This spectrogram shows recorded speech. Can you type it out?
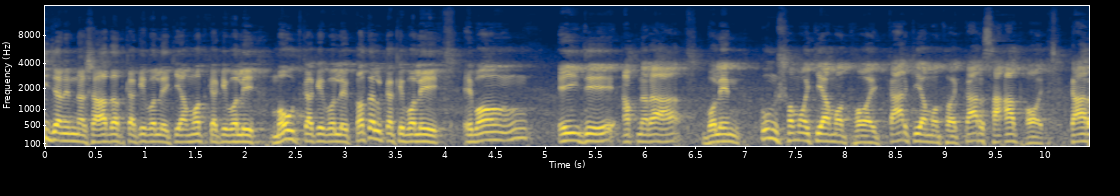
কি জানেন না, শাহাদাত কাকে বলে, কিয়ামত কাকে বলে মৌত কাকে বলে, কতল কাকে বলে? এবং এই যে আপনারা বলেন, কোন সময় কিয়ামত হয়, কার কিয়ামত হয়, কার সাহাত হয়, কার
